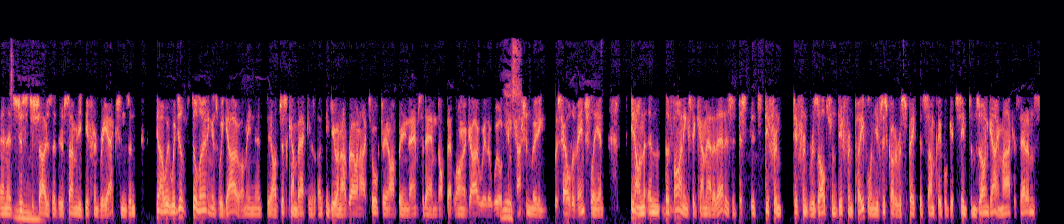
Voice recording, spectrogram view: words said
And it just mm. shows that there's so many different reactions. And, you know, we- we're just still learning as we go. I mean, it, you know, I've just come back. I think you and I, Row and I talked. You know, I've been in Amsterdam not that long ago, where the World Yes. Concussion meeting was held eventually, and you know, and, and the findings to come out of that is it just it's different different results from different people, and you've just got to respect that some people get symptoms ongoing. Marcus Adams,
